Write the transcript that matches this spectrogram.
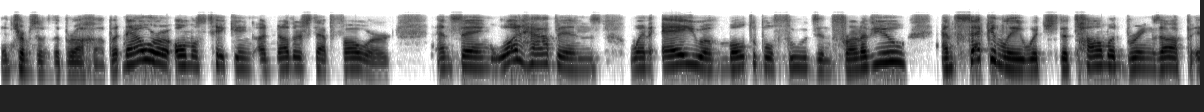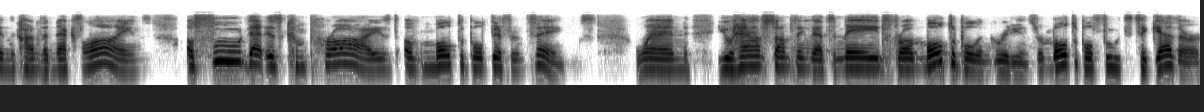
in terms of the bracha? But now we're almost taking another step forward and saying what happens when a you have multiple foods in front of you and secondly which the talmud brings up in the kind of the next lines a food that is comprised of multiple different things. When you have something that's made from multiple ingredients or multiple foods together,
